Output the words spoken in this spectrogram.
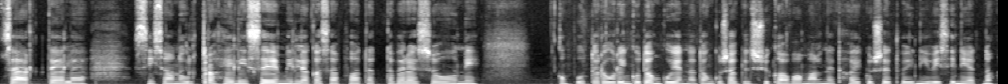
säärtele, siis on ultraheli see, millega saab vaadata veresooni kompuuteruuringud on, kui nad on kusagil sügavamal, need haigused või niiviisi, nii et noh,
